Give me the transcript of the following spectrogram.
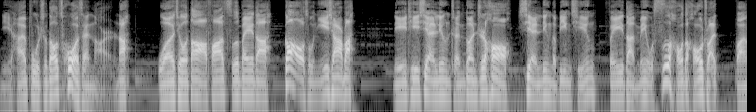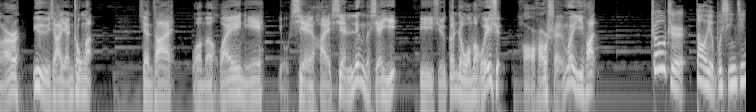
你还不知道错在哪儿呢，我就大发慈悲的告诉你一下吧。你替县令诊断之后，县令的病情非但没有丝毫的好转，反而愈加严重了。现在我们怀疑你有陷害县令的嫌疑，必须跟着我们回去，好好审问一番。周芷倒也不心惊，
